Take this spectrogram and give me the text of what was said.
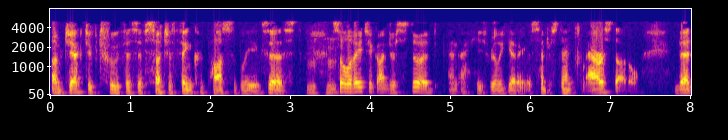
objective truth as if such a thing could possibly exist. Mm-hmm. Soloveitchik understood, and he's really getting this understanding from Aristotle, that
